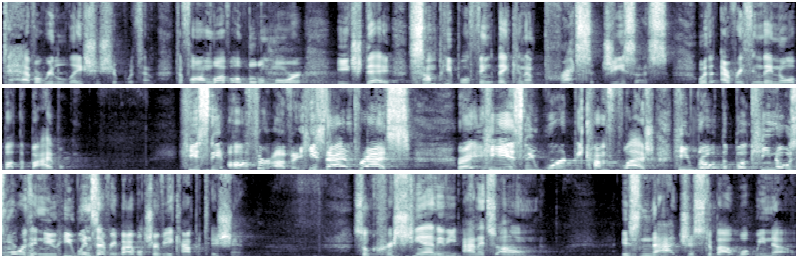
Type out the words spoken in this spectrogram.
to have a relationship with Him, to fall in love a little more each day. Some people think they can impress Jesus with everything they know about the Bible. He's the author of it, He's not impressed. Right? He is the Word become flesh. He wrote the book. He knows more than you. He wins every Bible trivia competition. So, Christianity on its own is not just about what we know.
